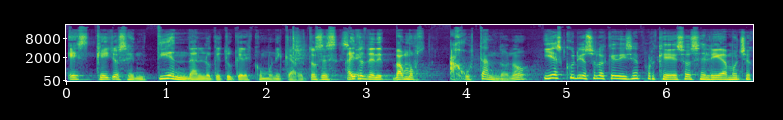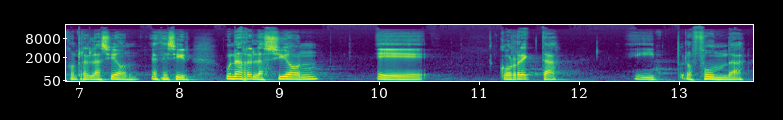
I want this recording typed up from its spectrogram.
es que ellos entiendan lo que tú quieres comunicar. Entonces, ahí es donde vamos ajustando, ¿no? Y es curioso lo que dices porque eso se liga mucho con relación. Es decir, una relación eh, correcta y profunda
